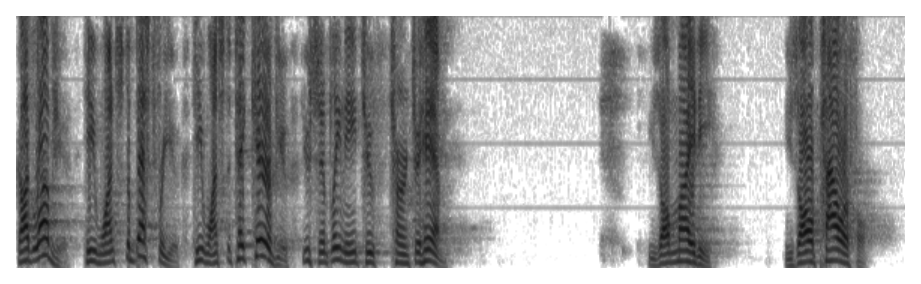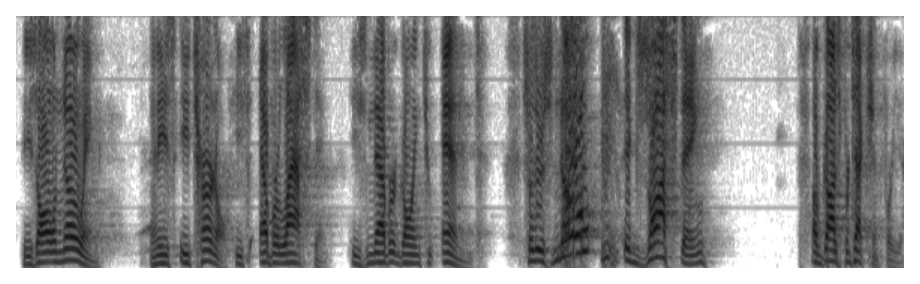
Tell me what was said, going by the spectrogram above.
God loves you. He wants the best for you. He wants to take care of you. You simply need to turn to Him. He's almighty. He's all powerful. He's all knowing. And He's eternal. He's everlasting. He's never going to end. So there's no exhausting of God's protection for you.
